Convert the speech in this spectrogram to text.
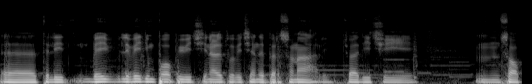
eh, li, ve- le vedi un po' più vicine alle tue vicende personali. Cioè dici, non so,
